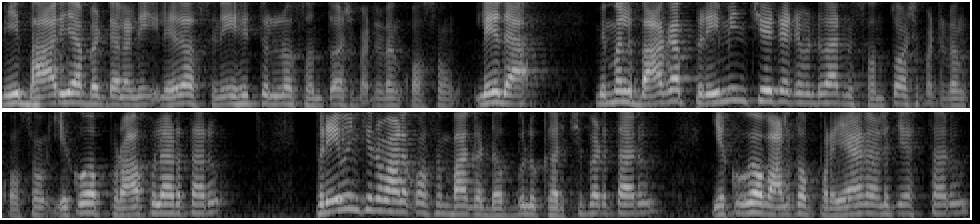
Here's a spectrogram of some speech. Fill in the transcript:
మీ భార్య బిడ్డలని లేదా స్నేహితులను సంతోషపెట్టడం కోసం లేదా మిమ్మల్ని బాగా ప్రేమించేటటువంటి వారిని సంతోషపెట్టడం కోసం ఎక్కువ ప్రాకులాడతారు. ప్రేమించిన వాళ్ళ కోసం బాగా డబ్బులు ఖర్చు పెడతారు. ఎక్కువగా వాళ్ళతో ప్రయాణాలు చేస్తారు.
